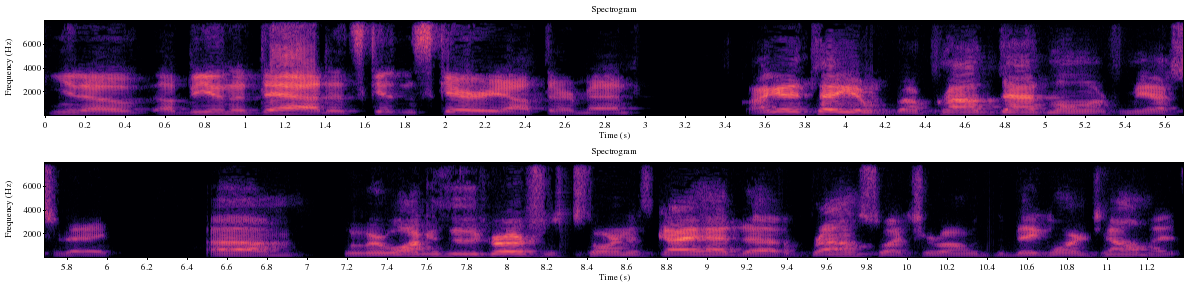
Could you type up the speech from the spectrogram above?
you know of being a dad. It's getting scary out there, man. I got to tell you a proud dad moment from yesterday. Um, we were walking through the grocery store, and this guy had a brown sweatshirt on with the big orange helmet,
